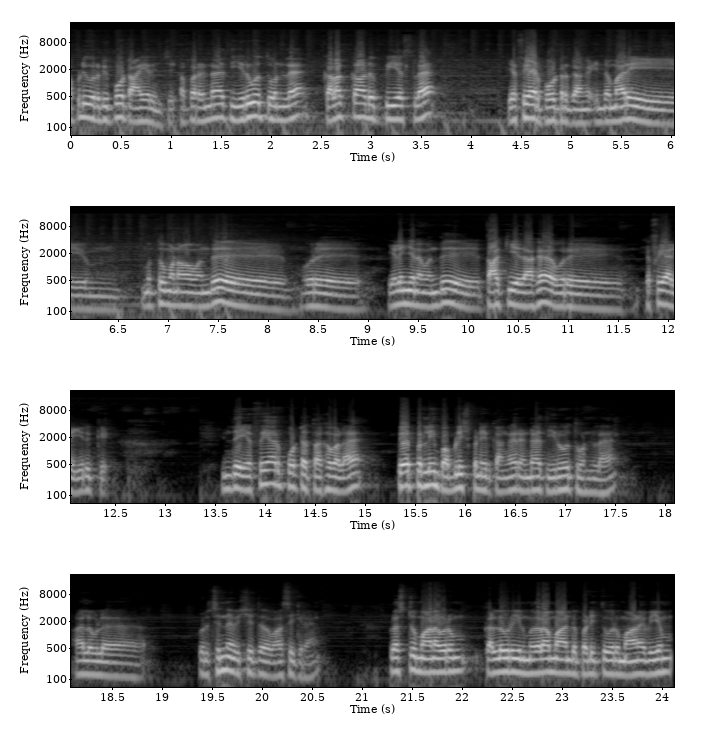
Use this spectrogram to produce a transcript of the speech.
அப்படி ஒரு ரிப்போர்ட் ஆயிருந்துச்சு. அப்போ ரெண்டாயிரத்தி இருபத்தொன்னில் களக்காடு பிஎஸ்ல எஃப்ஐஆர் போட்டிருக்காங்க. இந்த மாதிரி ம், வந்து ஒரு இளைஞனை வந்து தாக்கியதாக ஒரு எஃப்ஐஆர் இருக்குது இந்த எஃப்ஐஆர் போட்ட தகவலை பேப்பர்லேயும் பப்ளிஷ் பண்ணியிருக்காங்க ரெண்டாயிரத்தி இருபத்தொன்னில். அதில் உள்ள ஒரு சின்ன விஷயத்தை வாசிக்கிறேன். ப்ளஸ் டூ மாணவரும் கல்லூரியில் முதலாம் ஆண்டு படித்து ஒரு மாணவியும்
